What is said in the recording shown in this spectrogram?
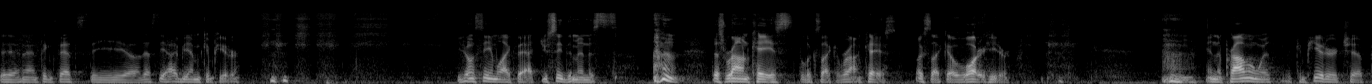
and I think that's the, uh, that's the IBM computer. you don't see them like that. You see them in this, this round case that looks like a round case, looks like a water heater. and the problem with the computer chip,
